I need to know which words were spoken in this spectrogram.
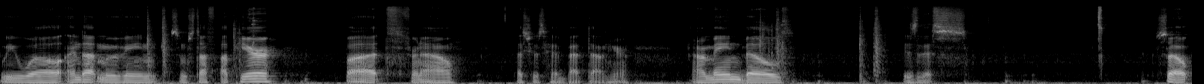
We will end up moving some stuff up here, but for now let's just head back down here. Our main build is this. So,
